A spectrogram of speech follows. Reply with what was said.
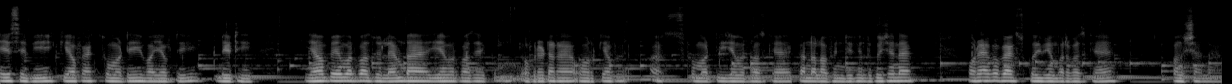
a से b K of x comma t y of t d t यहाँ पे हमारे पास जो लेमडा है, ये हमारे पास एक ऑपरेटर है और के ऑफ़ एक्स कोमा टी हमारे पास क्या है? कर्नल ऑफ़ इंटीग्रल इक्वेशन है और एफ़ ऑफ़ एक्स कोई भी हमारे पास क्या है? फ़ंक्शन है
